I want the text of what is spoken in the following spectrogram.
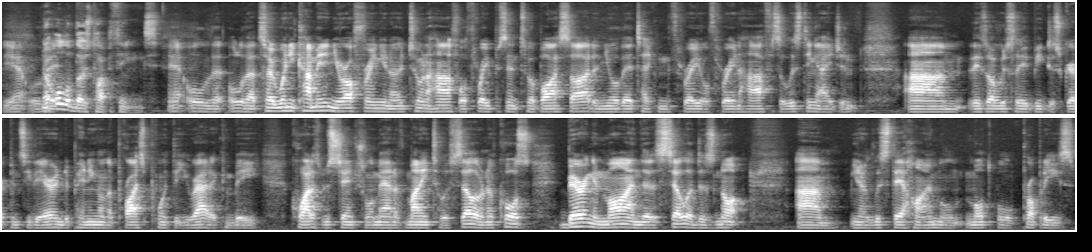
yeah, well, No, they- all of those type of things. yeah, all of that, all of that. So when you come in, and you're offering you know two and a half or three percent to a buy side, and you're there taking three or three and a half as a listing agent. Um, there's obviously a big discrepancy there, and depending on the price point that you're at, it can be quite a substantial amount of money to a seller. And of course, bearing in mind that a seller does not um, you know, list their home or multiple properties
